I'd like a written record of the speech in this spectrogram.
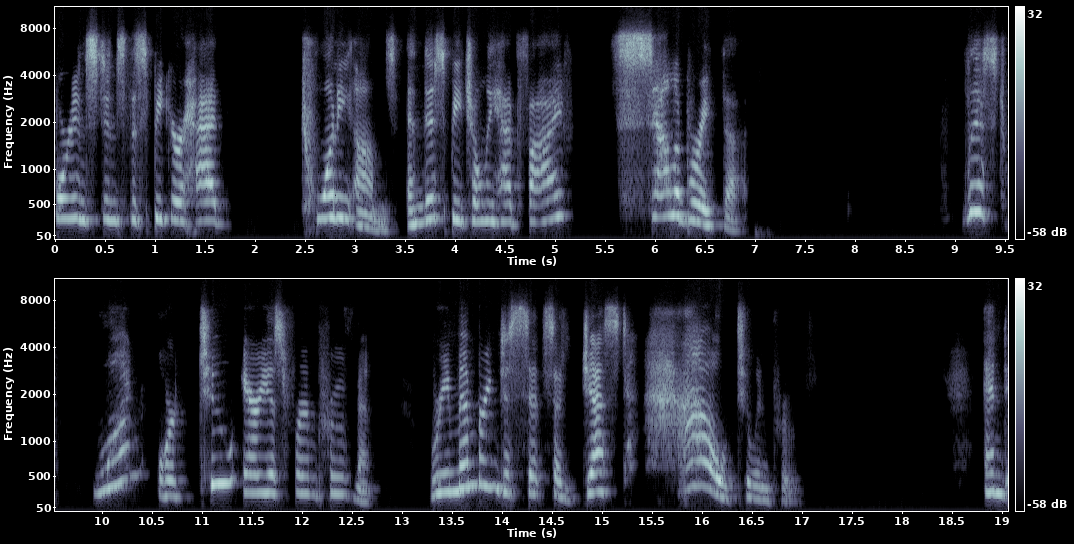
For instance, the speaker had 20 ums and this speech only had five, celebrate that. List one or two areas for improvement, remembering to suggest how to improve. And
